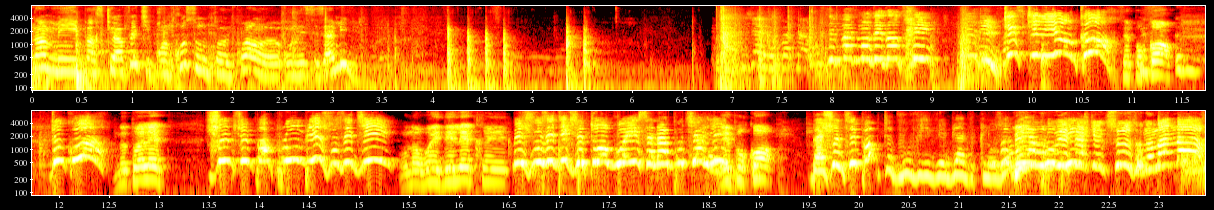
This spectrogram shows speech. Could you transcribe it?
Non, mais parce qu'en fait, il prend trop son temps. Quoi, euh, on est ses amis. lui. Je t'ai pas demandé d'entrer Qu'est-ce qu'il y a De quoi Nos toilettes. Je ne suis pas plombier, je vous ai dit On a envoyé des lettres et. Mais je vous ai dit que j'ai tout envoyé, ça n'a abouti à rien Et pourquoi Ben je ne sais pas, peut-être vous vivez bien avec l'odeur. Mais vous pouvez faire quelque chose, on en a marre.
